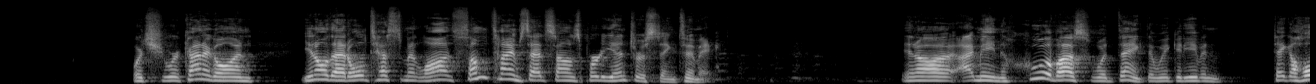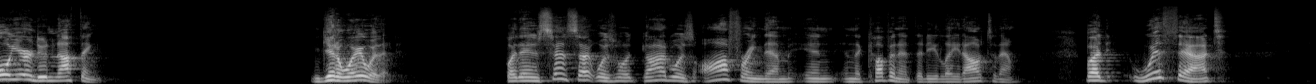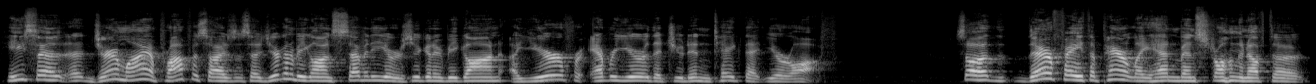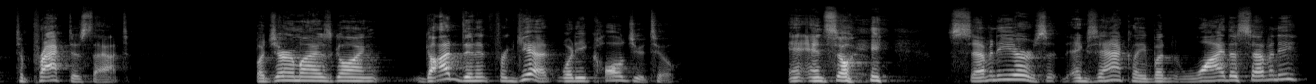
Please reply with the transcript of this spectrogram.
Which we're kind of going, you know, that Old Testament law, sometimes that sounds pretty interesting to me. You know, I mean, who of us would think that we could even take a whole year and do nothing and get away with it? But in a sense, that was what God was offering them in, in the covenant that He laid out to them. But with that, he says, uh, Jeremiah prophesies and says, You're going to be gone 70 years. You're going to be gone a year for every year that you didn't take that year off. So their faith apparently hadn't been strong enough to, to practice that. But Jeremiah is going, God didn't forget what he called you to. And, and so he, 70 years exactly. But why the 70?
